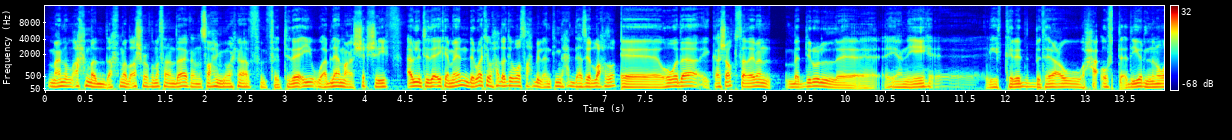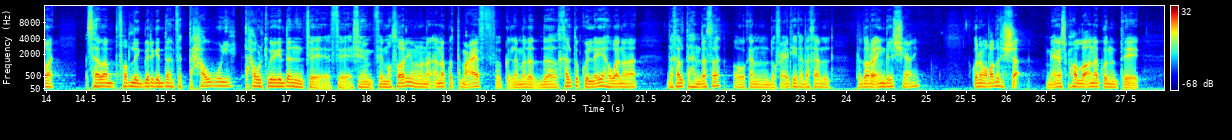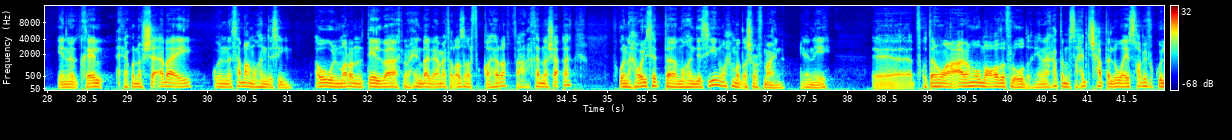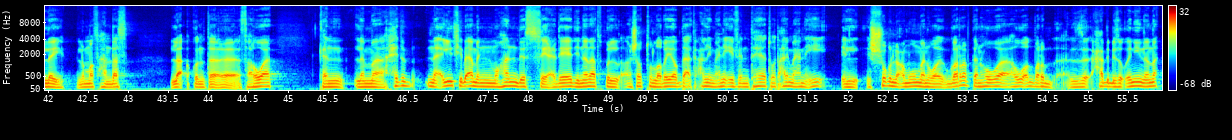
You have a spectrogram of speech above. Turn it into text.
مع انه أحمد أحمد أشرف مثلا ده كان صاحبي وإحنا في ابتدائي وقبلها مع الشيخ شريف. قبل ابتدائي كمان دلوقتي لحد دلوقتي هو صاحبي الأنتيم لحد هذه اللحظة. آه وهو ده كشخص أنا دايما بديله يعني إيه الكريدت بتاعه وحقه في التقدير لأن هو سبب فضل كبير جدا في التحول تحول كبير جدا في في في, في مساري من أنا كنت معاه في لما دخلت الكلية هو أنا دخلت هندسة هو كان دفعتي فدخل تجارة انجلش يعني. كنا مع بعض في الشقة. يعني سبحان الله أنا كنت يعني تخيل إحنا كنا في الشقة بقى إيه؟ كنا سبع مهندسين. أول مرة ننتقل بقى إحنا رايحين بقى جامعة الأزهر في القاهرة فاخدنا شقة فكنا حوالي ستة مهندسين وأحمد أشرف معانا. يعني إيه؟ فكنت أنا هو أنا هو مع بعض في الأوضة. يعني أنا حتى ما صاحبتش حتى اللي هو إيه صحابي في الكلية اللي هم في هندسة. لا كنت آه، فهو كان لما حتة نقلتي بقى من مهندس في إعدادي إن أنا أدخل أنشطة طلابية وأبدأ أتعلم يعني إيه ايفنتات وأتعلم يعني إيه ال- الشغل عموما وأجرب كان هو هو أكبر حد بيزقني إن أنا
